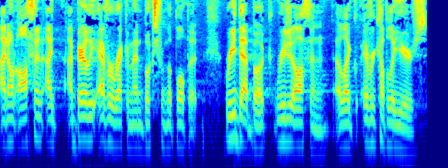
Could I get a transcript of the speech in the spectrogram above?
I don't often, I, I barely ever recommend books from the pulpit. Read that book, read it often, uh, like every couple of years.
